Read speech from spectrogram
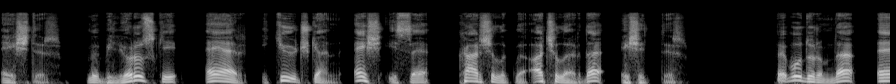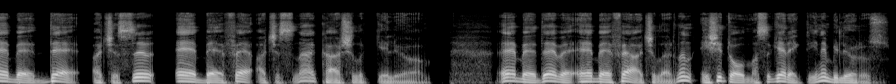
eştir. Ve biliyoruz ki, eğer iki üçgen eş ise, karşılıklı açıları da eşittir. Ve bu durumda EBD açısı EBF açısına karşılık geliyor. EBD ve EBF açılarının eşit olması gerektiğini biliyoruz.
